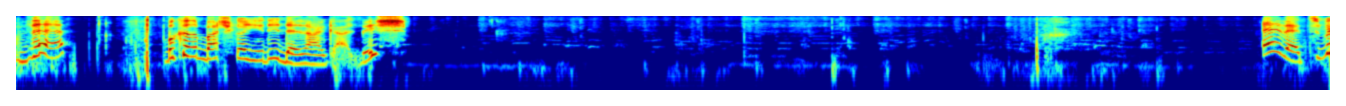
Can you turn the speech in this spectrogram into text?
Ve bakalım başka yeni neler gelmiş. Evet ve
